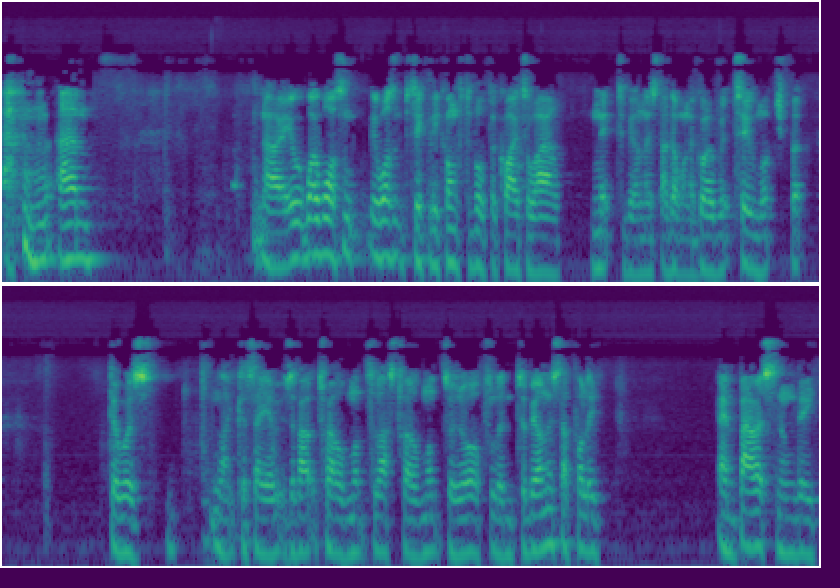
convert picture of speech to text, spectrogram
um, no, it, wasn't. It wasn't particularly comfortable for quite a while, Nick. To be honest, I don't want to go over it too much, but there was, like I say, it was about twelve months. The last twelve months was awful, and to be honest, I probably embarrassingly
